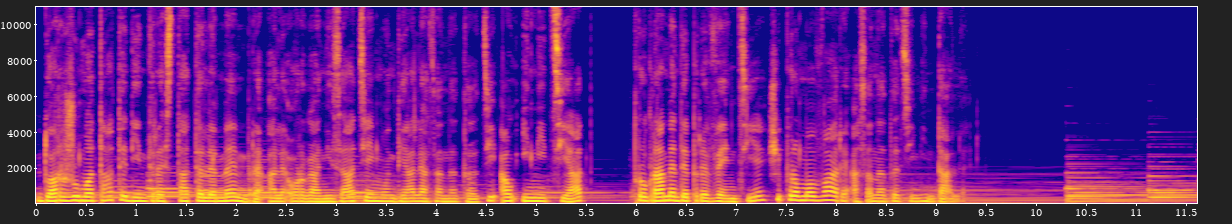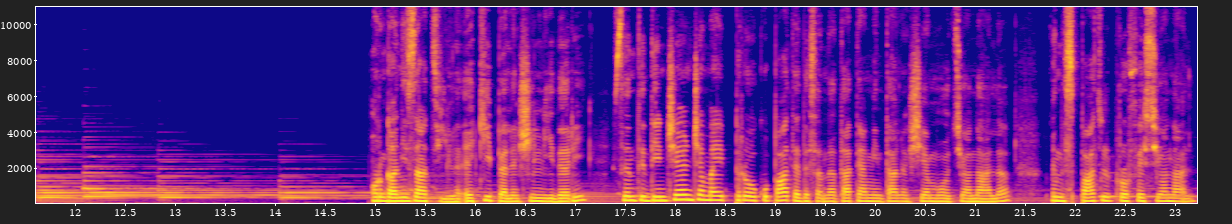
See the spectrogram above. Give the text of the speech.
doar jumătate dintre statele membre ale Organizației Mondiale a Sănătății au inițiat programe de prevenție și promovare a sănătății mentale. Organizațiile, echipele și liderii sunt din ce în ce mai preocupate de sănătatea mentală și emoțională în spațiul profesional.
